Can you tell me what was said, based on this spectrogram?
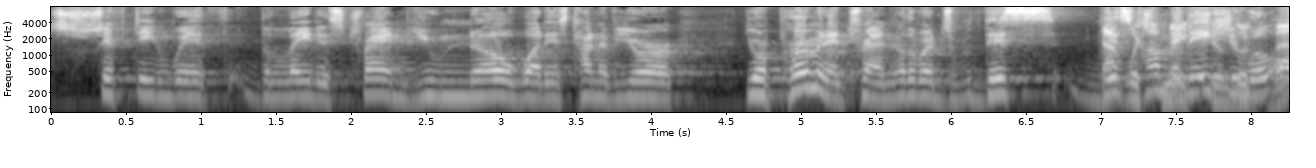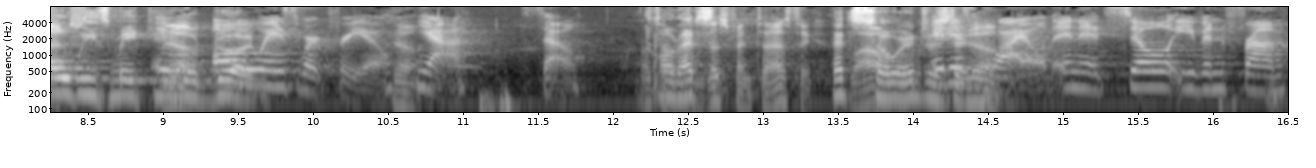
shifting with the latest trend, you know what is kind of your your permanent trend. In other words, this That this which makes you combination will best. always make you It look will good. always work for you. Yeah. Yeah. So that's, Oh, that's- that's fantastic. That's Wow. so interesting. is Yeah. wild, and it's still even from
